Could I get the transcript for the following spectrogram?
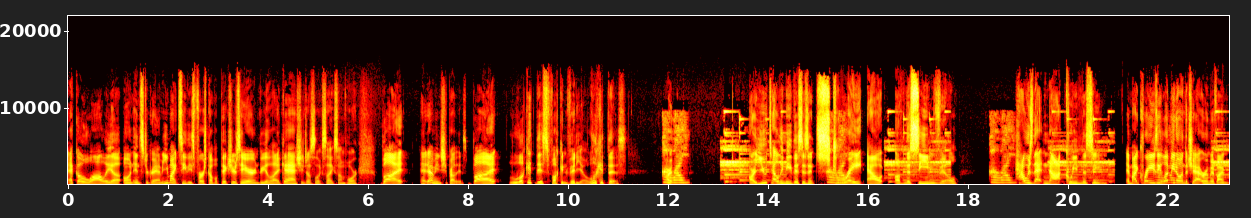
Echo Lalia on Instagram. You might see these first couple pictures here and be like, yeah, she just looks like some whore. But, eh, I mean, she probably is. But look at this fucking video. Look at this. Are, are you telling me this isn't straight out of Nasimville? How is that not Queen Nasim? Am I crazy? Let me know in the chat room if I'm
